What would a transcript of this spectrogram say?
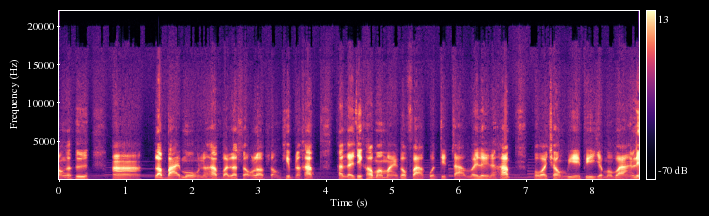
2 ก็คืออ่ารอบบ่ายโมงนะครับ วันละ 2 รอบ 2 คลิปนะครับ ท่านใดที่เข้ามาใหม่ก็ฝากกดติดตามไว้เลยนะครับ เพราะว่าช่อง VIP จะมาวางเล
